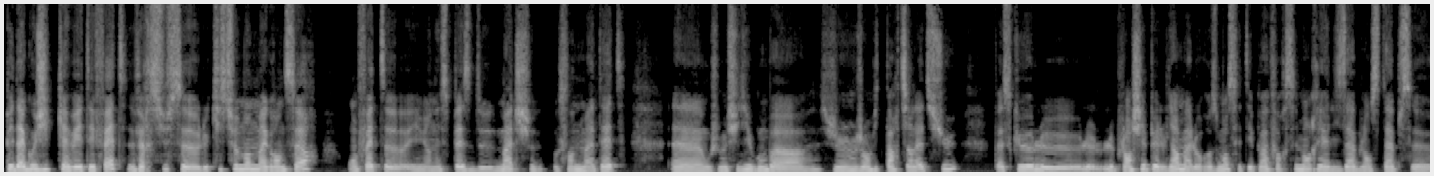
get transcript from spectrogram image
pédagogique qui avait été faite versus le questionnement de ma grande sœur. en fait, il y a eu un espèce de match au sein de ma tête où je me suis dit, bon, bah, j'ai envie de partir là-dessus parce que le, plancher pelvien, malheureusement, c'était pas forcément réalisable en STAPS euh,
